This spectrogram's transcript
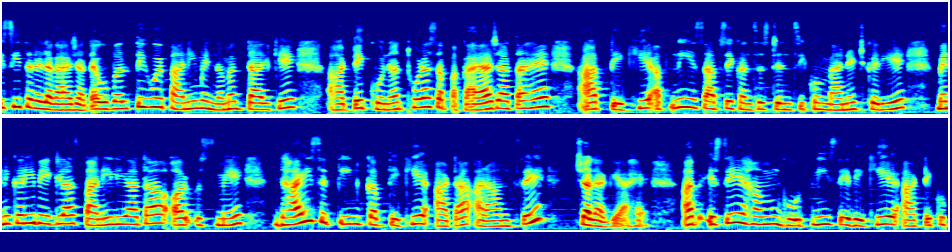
इसी तरह लगाया जाता है। उबलते हुए पानी में नमक डाल के आटे को ना थोड़ा सा पकाया जाता है। आप देखिए, अपने हिसाब से कंसिस्टेंसी को मैनेज करिए। मैंने करीब एक गिलास पानी लिया था और उसमें ढाई से तीन कप देखिए, आटा आराम से चला गया है। अब इसे हम घोटनी से देखिए, आटे को,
